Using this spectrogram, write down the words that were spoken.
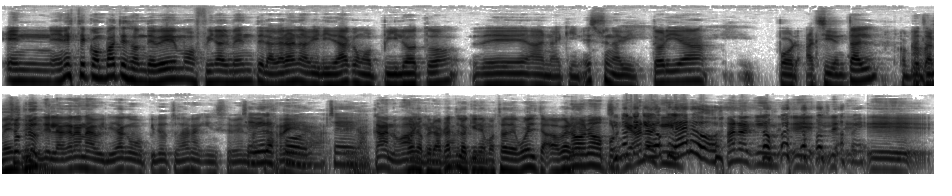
en, en este combate es donde vemos finalmente la gran habilidad como piloto de Anakin. Es una victoria por accidental, completamente. Yo creo que la gran habilidad como piloto de Anakin se ve en Se la carrera. por- sí. Eh, acá no hay. Bueno, pero acá te lo quieren mostrar de vuelta. A ver, No, no, Si porque no te quedó Anakin. claro. Anakin. No, eh, eh,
